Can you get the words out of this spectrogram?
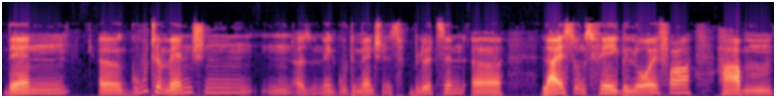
denn äh, gute Menschen, also ne, gute Menschen ist Blödsinn, äh, leistungsfähige Läufer haben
